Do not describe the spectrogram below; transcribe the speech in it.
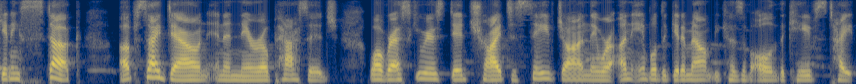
getting stuck upside down in a narrow passage. While rescuers did try to save John, they were unable to get him out because of all of the cave's tight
